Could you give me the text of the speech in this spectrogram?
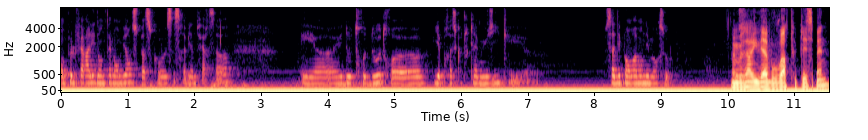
on peut le faire aller dans telle ambiance parce que ça serait bien de faire ça. Et, euh, et d'autres, d'autres, euh, il y a presque toute la musique et euh, ça dépend vraiment des morceaux. Donc vous arrivez à vous voir toutes les semaines?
